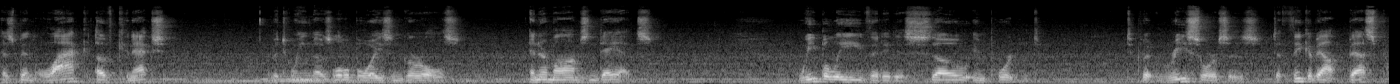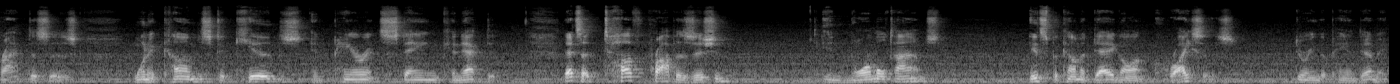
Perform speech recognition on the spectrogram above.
has been lack of connection between those little boys and girls and their moms and dads. We believe that it is so important to put resources to think about best practices when it comes to kids and parents staying connected. That's a tough proposition in normal times. It's become a daggone crisis during the pandemic.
